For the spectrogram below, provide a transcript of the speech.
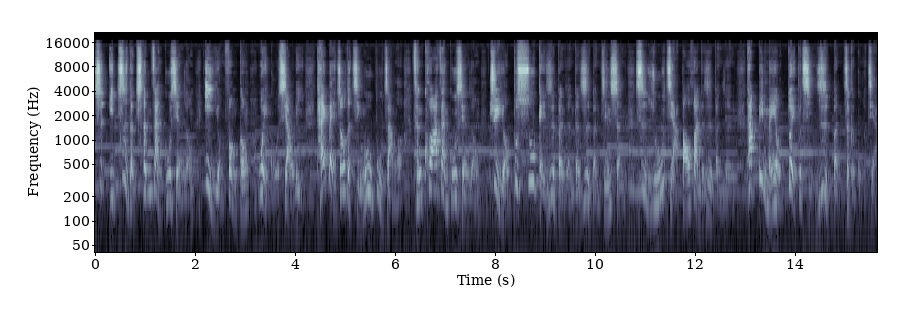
是一致的称赞辜显荣义勇奉公、为国效力。台北州的警务部长哦，曾夸赞辜显荣具有不输给日本人的日本精神，是如假包换的日本人。他并没有对不起日本这个国家。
